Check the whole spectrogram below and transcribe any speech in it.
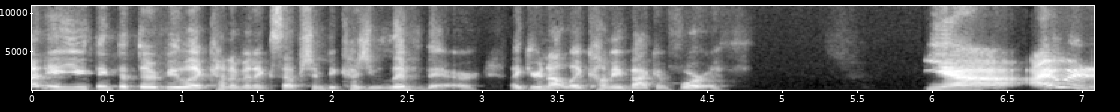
funny. You think that there'd be like kind of an exception because you live there, like you're not like coming back and forth. Yeah, I would,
